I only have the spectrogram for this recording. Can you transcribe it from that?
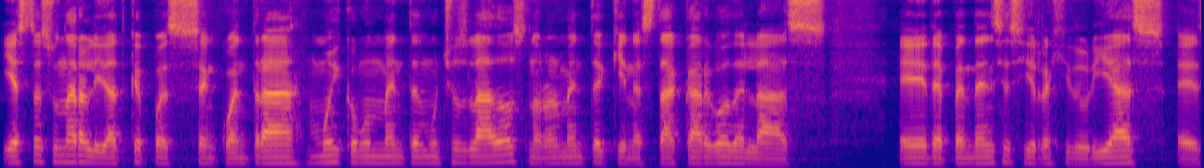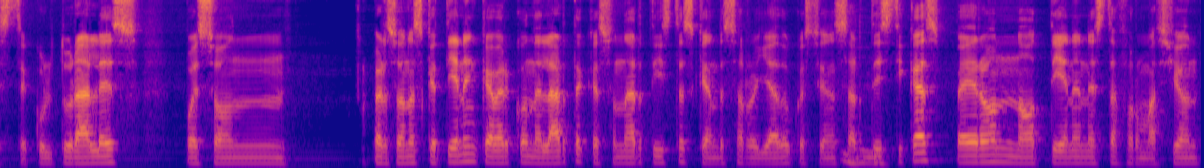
Y esto es una realidad que pues se encuentra muy comúnmente en muchos lados. Normalmente quien está a cargo de las eh, dependencias y regidurías este, culturales pues son personas que tienen que ver con el arte, que son artistas que han desarrollado cuestiones artísticas, pero no tienen esta formación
